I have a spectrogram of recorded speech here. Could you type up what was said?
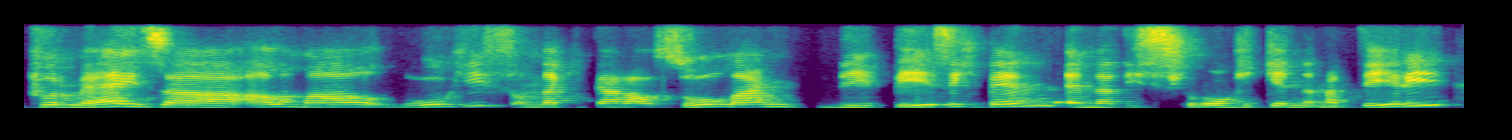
voor mij is dat allemaal logisch, omdat ik daar al zo lang mee bezig ben en dat is gewoon gekende materie.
